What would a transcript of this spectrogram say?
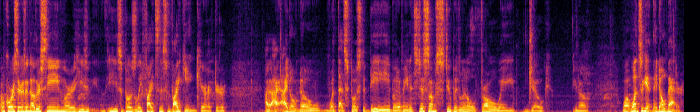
of course, there's another scene where he he supposedly fights this Viking character. I, I, I don't know what that's supposed to be, but I mean it's just some stupid little throwaway joke, you know. Once again, they don't matter.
